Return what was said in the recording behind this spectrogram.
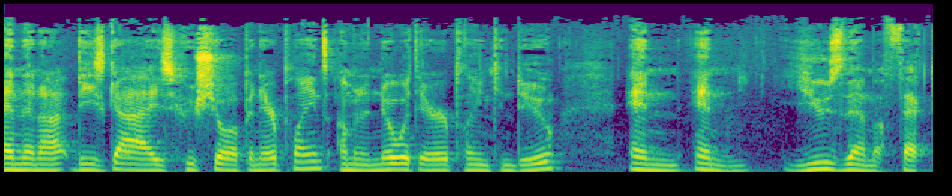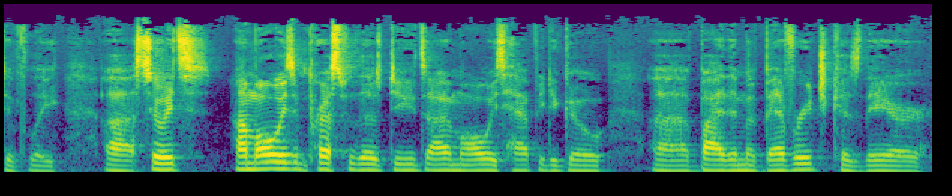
and then I, these guys who show up in airplanes, I'm going to know what the airplane can do, and and use them effectively. Uh, so it's I'm always impressed with those dudes. I'm always happy to go uh, buy them a beverage because they are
